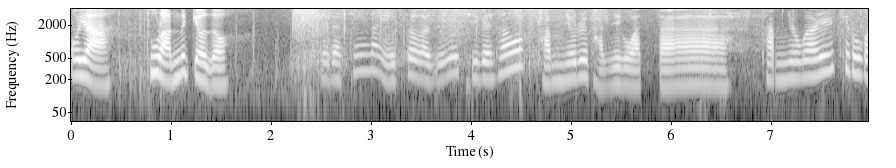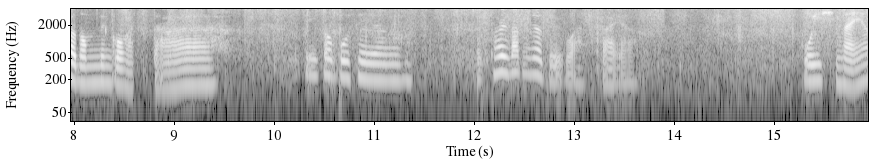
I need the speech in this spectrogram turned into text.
어, 야, 돌 안 느껴져. 내가 침낭이 없어가지고 집에서 담요를 가지고 왔다. 담요가 1kg가 넘는 것 같다. 이거 보세요. 저 털담요 들고 왔어요. 보이시나요?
